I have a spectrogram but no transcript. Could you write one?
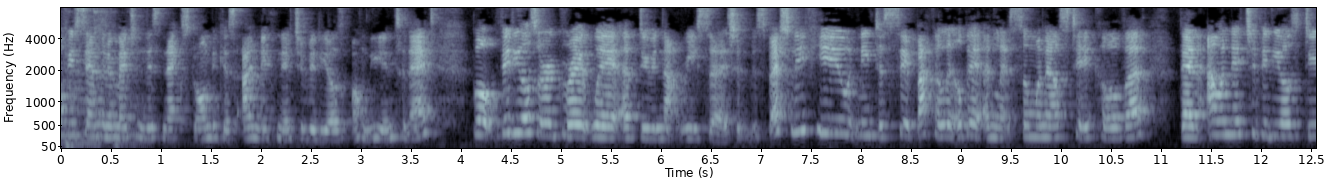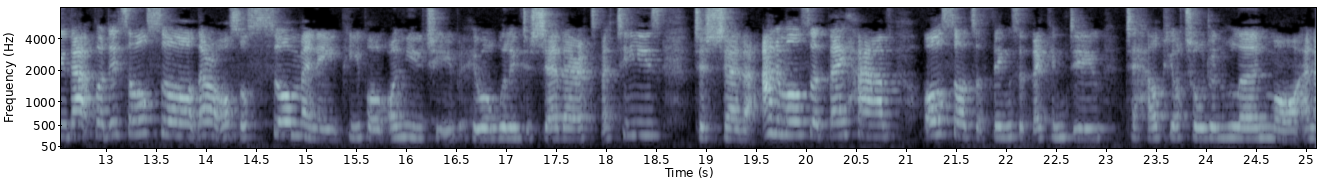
Obviously I'm going to mention this next one because I make nature videos on the internet, but videos are a great way of doing that research, especially if you need to sit back a little bit and let someone else take over then our nature videos do that but it's also there are also so many people on YouTube who are willing to share their expertise to share the animals that they have all sorts of things that they can do to help your children learn more and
